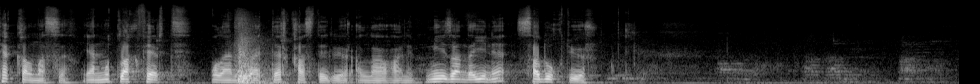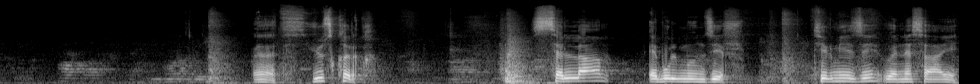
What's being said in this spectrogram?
tek kalması, yani mutlak fert olan rivayetler kastediliyor Allahu alem. Mizanda yine saduk diyor. Evet, 140. Selam Ebul Munzir, Tirmizi ve Nesai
